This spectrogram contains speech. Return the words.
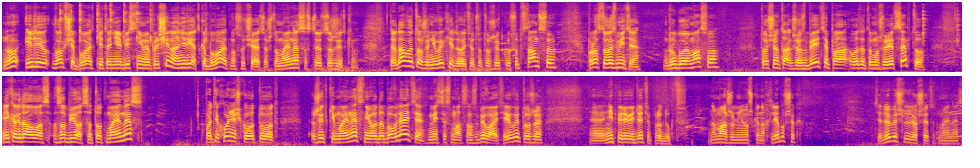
Ну, или вообще бывают какие-то необъяснимые причины, они редко бывают, но случается, что майонез остается жидким. Тогда вы тоже не выкидываете вот эту жидкую субстанцию, просто возьмите другое масло, точно так же взбейте по вот этому же рецепту, и когда у вас взобьется тот майонез, потихонечку вот тот вот жидкий майонез в него добавляйте вместе с маслом, взбивайте, и вы тоже э, не переведете продукт. Намажем немножко на хлебушек. Ты любишь Леша, этот майонез?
